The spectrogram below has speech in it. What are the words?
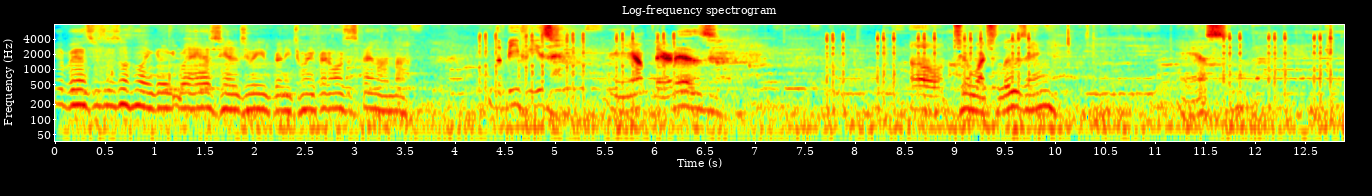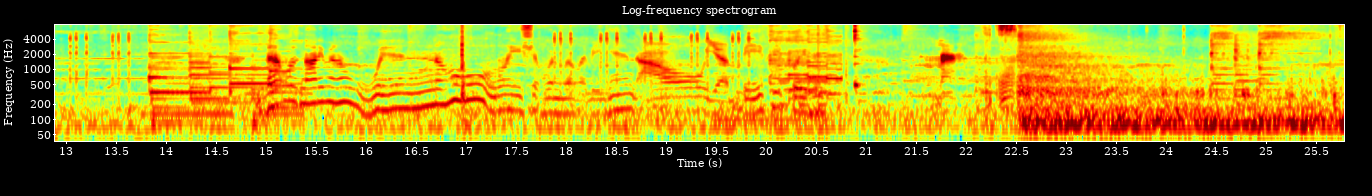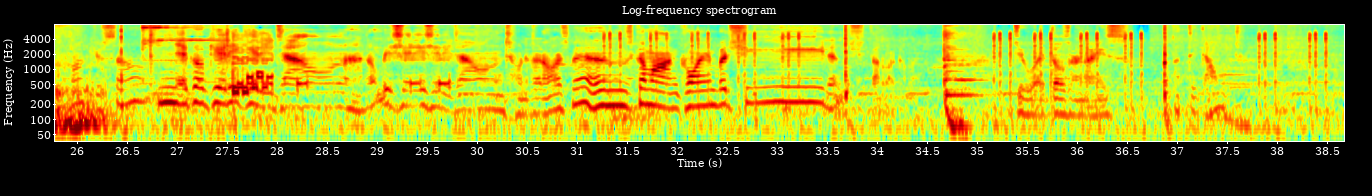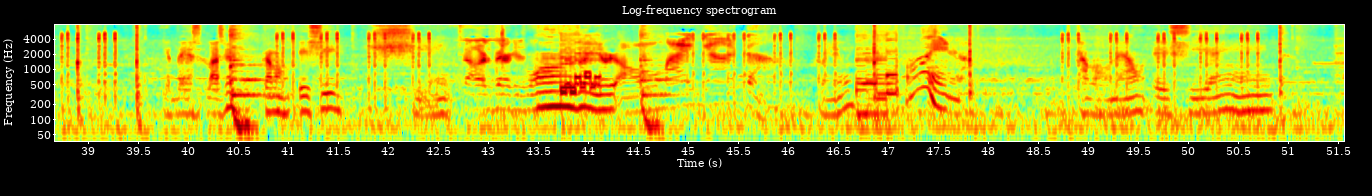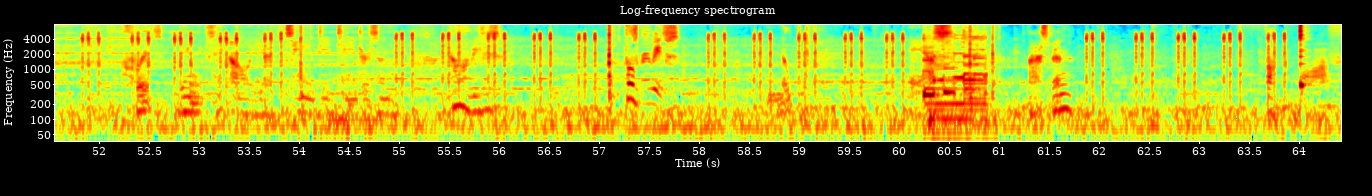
You bastards, there's nothing like gonna get my ass handed to me, spending $25 to spend on uh, the beefies. Yep, there it is. Oh, too much losing. Yes. That was not even a win. Holy shit, when will it begin? Oh, you beefy queefy. Yourself. Kitty kitty town. Don't be shitty shitty town. $25 spins. Come on, coin, but she didn't. She thought about coming. Do it. Those are nice. But they don't. You bastard. Last one. Come on. Is she? She ain't. Dollars better get. Oh my god. Fine. Come on now. Is she ain't? Quit being. Oh, you tainty tainterson. Come on, beefs. Pulls great reefs. Nope. Ass. Last spin. Fuck off.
